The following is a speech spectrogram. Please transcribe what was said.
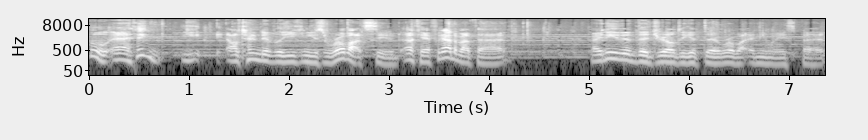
Oh, and I think you, alternatively you can use a robot suit. Okay, I forgot about that. I needed the drill to get the robot anyways, but...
